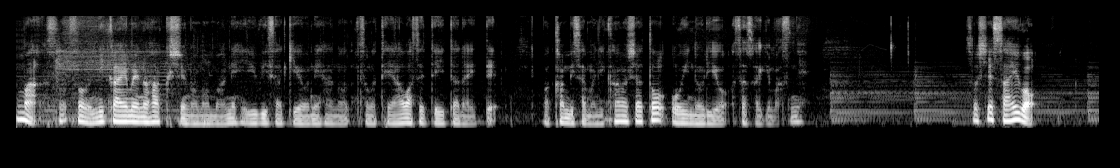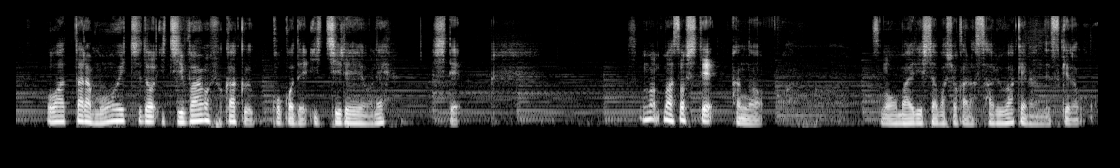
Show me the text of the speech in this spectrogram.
まあそその2回目の拍手のままね指先をねあのその手合わせていただいて、まあ、神様に感謝とお祈りを捧げますね。そして最後終わったらもう一度一番深くここで一礼をねしてままあそしてあのそのお参りした場所から去るわけなんですけども。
